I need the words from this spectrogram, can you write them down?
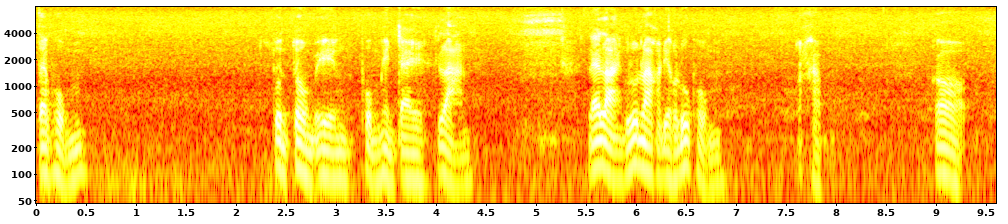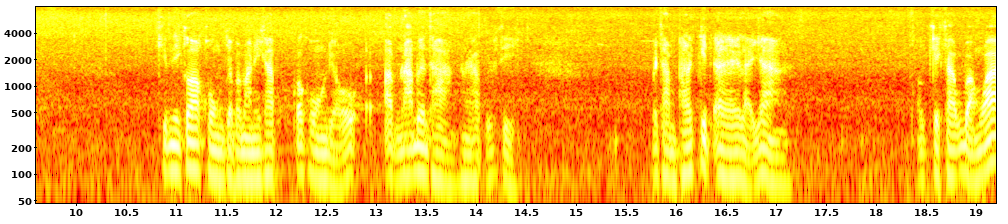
แต่ผม ส่วนตัวผมเอง ผมเห็นใจหลาน และหลานก็รุ่นราวเขาเดียวกับลูกผมนะครับ ก็คลิปนี้ก็คงจะประมาณนี้ครับ ก็คงเดี๋ยวอาบน้ำเดินทางนะครับพี่สีไปทำภารกิจอะไรหลายอย่าง โอเคครับ หวังว่า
